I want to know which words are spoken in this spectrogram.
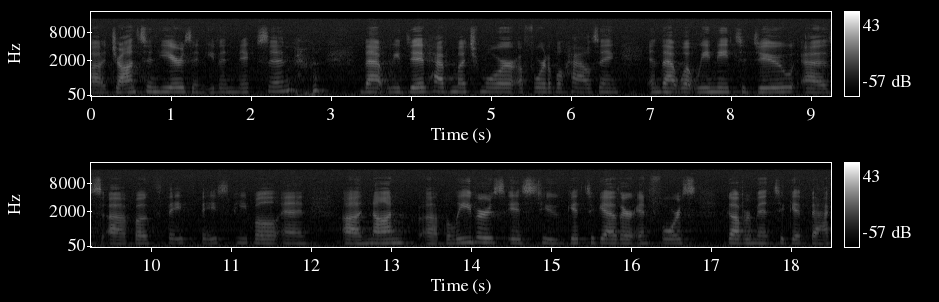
uh, Johnson years and even Nixon, that we did have much more affordable housing, and that what we need to do as uh, both faith-based people and uh, non-believers is to get together and force government to get back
